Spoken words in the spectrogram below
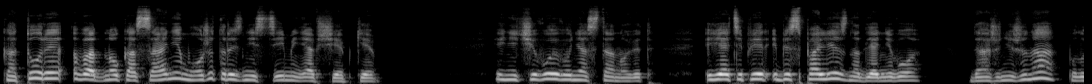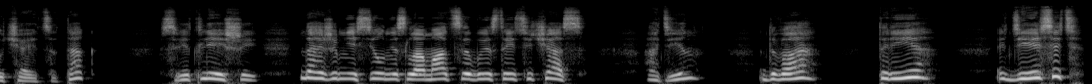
которая в одно касание может разнести меня в щепки. И ничего его не остановит. Я теперь бесполезна для него. Даже не жена, получается, так? Светлейший, дай же мне сил не сломаться выстоять сейчас. Один, два, три, десять.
